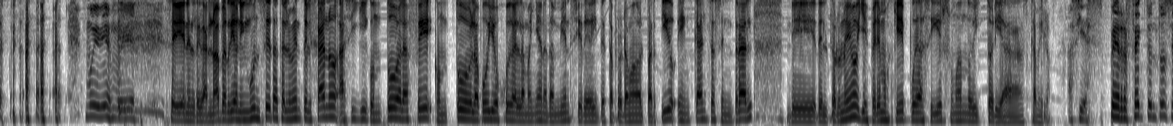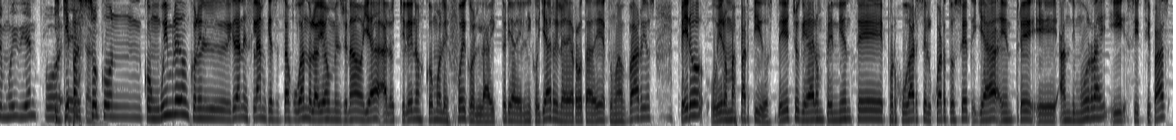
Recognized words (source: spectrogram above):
muy bien, muy bien. Se viene el regalo. No ha perdido ningún set hasta el momento el Jano, así que con toda la fe, con todo el apoyo, juega en la mañana también. 7.20 está programado el partido en cancha central del torneo y esperemos que pueda seguir sumando victorias, Camilo. Así es. Perfecto, entonces muy bien. Por, ¿Y qué pasó con, con, Wimbledon, con el Gran Slam que se está jugando? Lo habíamos mencionado ya a los chilenos, cómo les fue con la victoria del Nico Yarro y la derrota de Tomás Barrios, pero hubieron más partidos. De hecho, quedaron pendientes por jugarse el cuarto set ya entre eh, Andy Murray y Tsitsipas.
